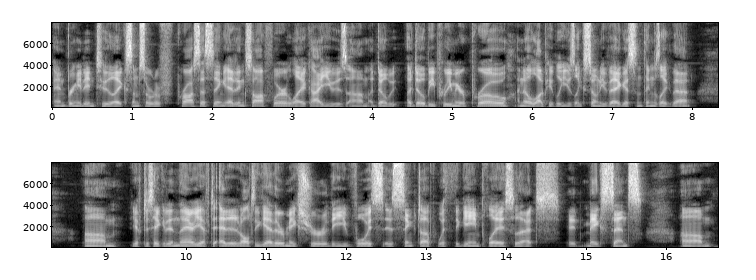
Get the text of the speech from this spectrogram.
and bring it into like some sort of processing editing software. Like I use um, Adobe Adobe Premiere Pro. I know a lot of people use like Sony Vegas and things like that. Um, you have to take it in there. You have to edit it all together. Make sure the voice is synced up with the gameplay so that it makes sense. Um,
